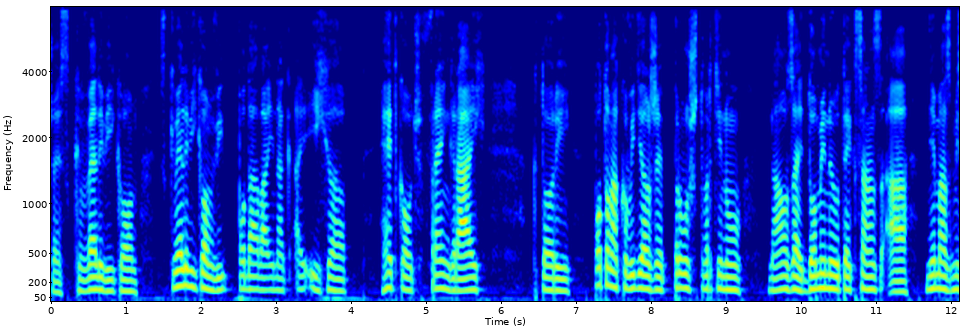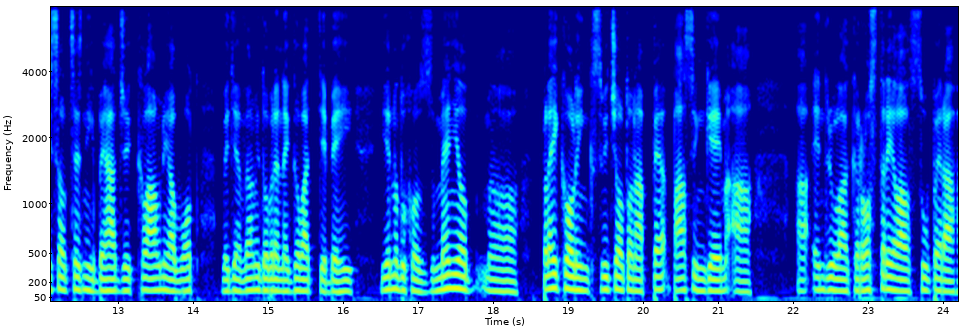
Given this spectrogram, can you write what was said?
čo je skvelý výkon. Skvelý výkon podáva inak aj ich eh, head coach Frank Reich, ktorý potom ako videl, že prvú štvrtinu naozaj dominujú Texans a nemá zmysel cez nich behať, že Clowny a Watt vedia veľmi dobre negovať tie behy. Jednoducho zmenil uh, play calling, switchol to na pa- passing game a, a Andrew Luck rozstrieľal supera.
